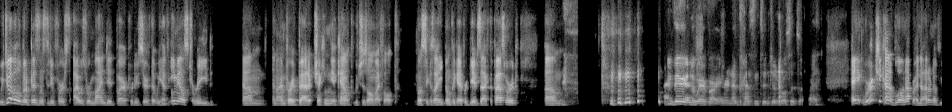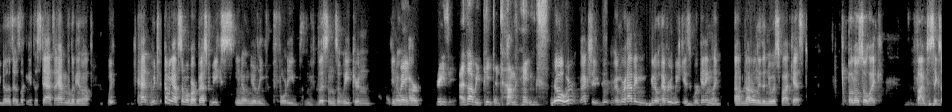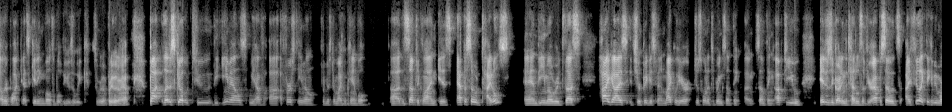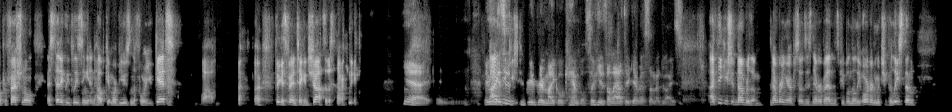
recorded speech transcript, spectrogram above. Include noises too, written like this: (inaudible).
We do have a little bit of business to do first. I was reminded by our producer that we have emails to read, um, and I'm very bad at checking the account, which is all my fault. Mostly because I don't think I ever gave Zack the password. Um, (laughs) I'm very unaware of our internet presence in general, so it's okay. hey, we're actually kind of blowing up right now. I don't know if you know this. I was looking at the stats. I haven't been looking them up. We had we're coming off some of our best weeks. You know, nearly 40 listens a week, and you know, Wait. our Crazy. I thought we peaked at Tom Hanks. No, we're actually, we're, and we're having, you know, every week is we're getting like um, not only the newest podcast, but also like five to six other podcasts getting multiple views a week. So we're doing pretty good right now. But let us go to the emails. We have uh, a first email from Mr. Michael Campbell. Uh, the subject line is episode titles, and the email reads thus. Hi guys, it's your biggest fan, Michael here. Just wanted to bring something uh, something up to you. It is regarding the titles of your episodes. I feel like they can be more professional, aesthetically pleasing, and help get more views than the four you get. Wow, our (laughs) biggest fan taking shots at us already. Yeah. I mean, I this think is you producer Michael Campbell, so he's allowed to give us some advice. I think you should number them. Numbering your episodes is never bad unless people know the order in which you release them.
